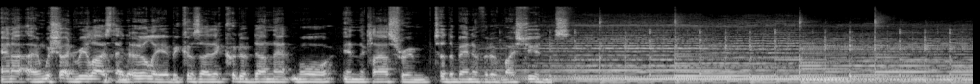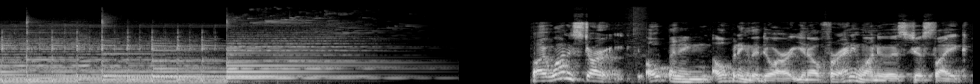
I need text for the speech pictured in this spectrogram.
And I, I wish I'd realized that earlier because I could have done that more in the classroom to the benefit of my students. Well, I want to start opening opening the door. You know, for anyone who is just like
